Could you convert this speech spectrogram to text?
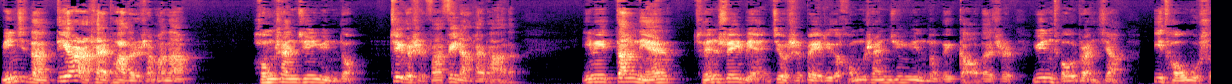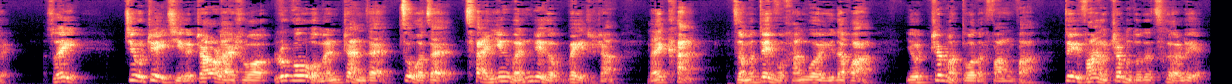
民进党第二害怕的是什么呢？红衫军运动，这个是他非常害怕的。因为当年陈水扁就是被这个红衫军运动给搞的是晕头转向、一头雾水，所以就这几个招来说，如果我们站在坐在蔡英文这个位置上来看怎么对付韩国瑜的话，有这么多的方法，对方有这么多的策略，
